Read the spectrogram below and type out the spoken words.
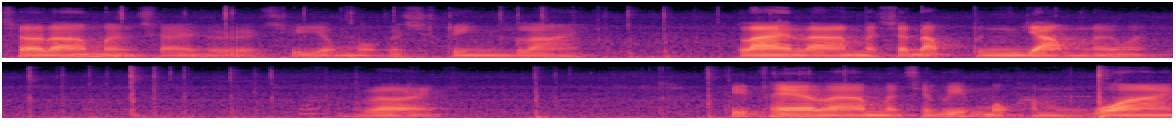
Sau đó mình sẽ sử dụng một cái string line line là mình sẽ đọc từng dòng đấy bạn. Rồi. Tiếp theo là mình sẽ viết một hàm while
